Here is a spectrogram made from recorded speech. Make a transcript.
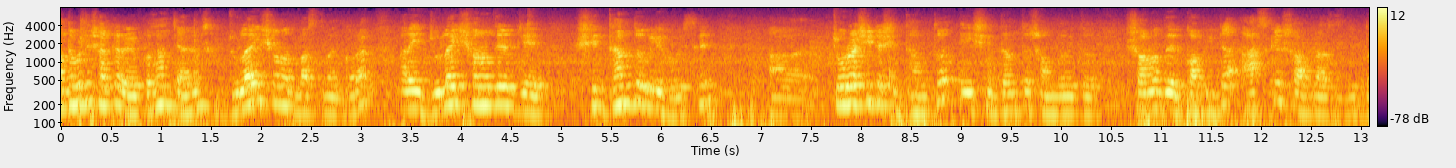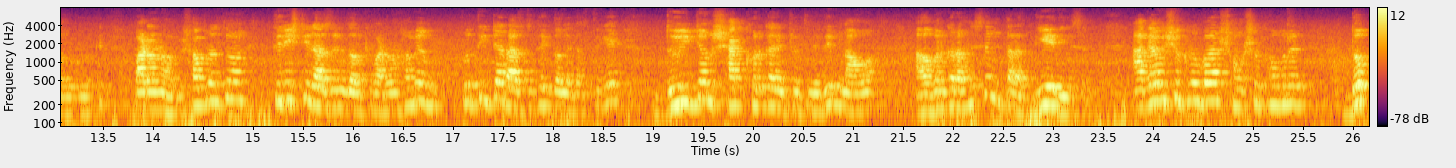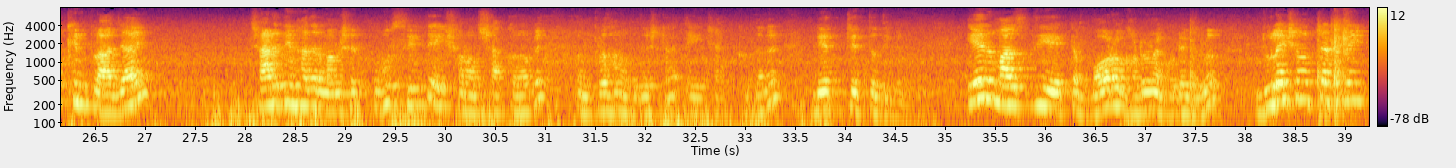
অন্তর্বর্তী সরকারের প্রধান চ্যালেঞ্জ জুলাই সনদ বাস্তবায়ন করা। আর এই জুলাই সনদের যে সিদ্ধান্তগুলি হয়েছে চৌরাশিটা সিদ্ধান্ত, এই সিদ্ধান্ত সম্বলিত সনদের কপিটা আজকে সব রাজনৈতিক দলগুলোকে পাঠানো হবে। সব তিরিশটি রাজনৈতিক দলকে পাঠানো হবে এবং প্রতিটা রাজনৈতিক দলের কাছ থেকে দুইজন স্বাক্ষরকারী প্রতিনিধির নাও আহ্বান করা হয়েছে এবং তারা দিয়ে দিয়েছেন আগামী শুক্রবার সংসদ ভবনের দক্ষিণ প্লাজায় সাড়ে তিন হাজার মানুষের উপস্থিতিতে এই সনদ স্বাক্ষর হবে এবং প্রধান উপদেষ্টা এই স্বাক্ষরদানের নেতৃত্ব দিবেন। এর মাঝ দিয়ে একটা বড় ঘটনা ঘটে গেল। জুলাই সনদটা আসলেই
